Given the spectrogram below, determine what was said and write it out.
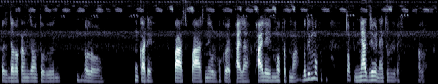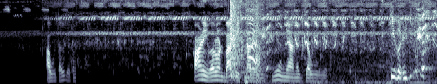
પછી દવાખાને જાઉં તો ઓલો, શું કાઢે? પાસ પાસ ને ઓલું શું કહેવાય? ફાયલા ફાયલે મફતમાં, બધું મફત તો આપણે ન્યા જ રહેવાય ને થોડું હાલો. આવું તો આવી જાય પાણી વરવાનું બાકી જ મારે. હું ત્યાં નથી જવું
